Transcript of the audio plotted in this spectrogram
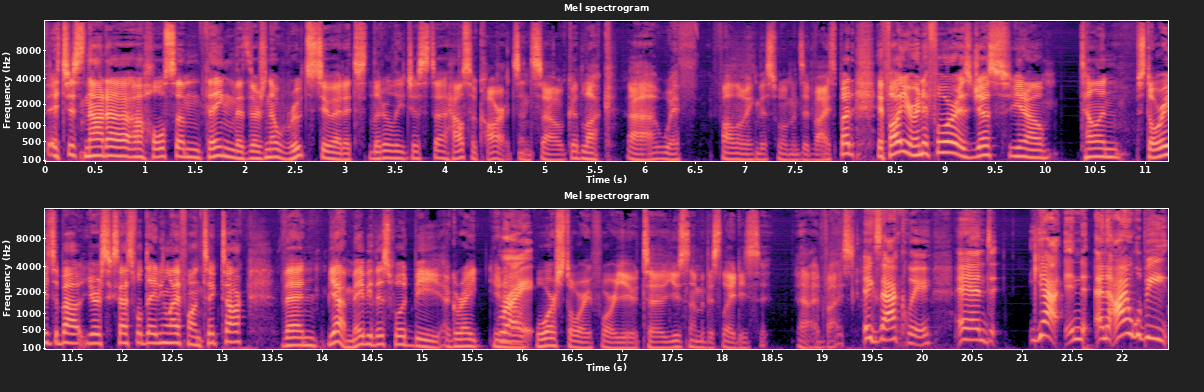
it's just not a, a wholesome thing that there's no roots to it it's literally just a house of cards and so good luck uh with following this woman's advice but if all you're in it for is just you know telling stories about your successful dating life on TikTok, then yeah, maybe this would be a great, you know, Right. war story for you to use some of this lady's uh, advice. Exactly. And yeah, and and I will be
